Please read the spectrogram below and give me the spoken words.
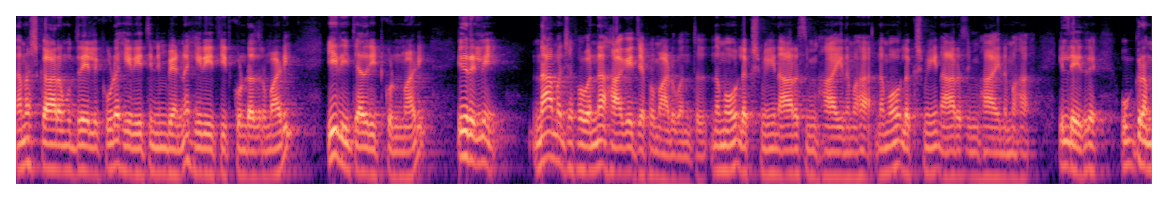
ನಮಸ್ಕಾರ ಮುದ್ರೆಯಲ್ಲಿ ಕೂಡ ಈ ರೀತಿ ನಿಂಬೆಹಣ್ಣು ಈ ರೀತಿ ಇಟ್ಕೊಂಡಾದರೂ ಮಾಡಿ, ಈ ರೀತಿ ಆದರೂ ಇಟ್ಕೊಂಡು ಮಾಡಿ, ಇದರಲ್ಲಿ ನಾಮ ಜಪವನ್ನು ಹಾಗೆ ಜಪ ಮಾಡುವಂಥದ್ದು. ನಮೋ ಲಕ್ಷ್ಮೀ ನಾರಸಿಂಹಾಯ ನಮಃ, ನಮೋ ಲಕ್ಷ್ಮೀ ನಾರಸಿಂಹಾಯ ನಮಃ. ಇಲ್ಲದೇ ಇದ್ದರೆ ಉಗ್ರಂ,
